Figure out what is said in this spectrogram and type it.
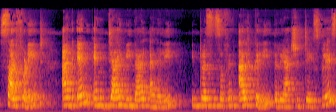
sulfonate and N-N-dimethyl aniline in presence of an alkali, the reaction takes place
